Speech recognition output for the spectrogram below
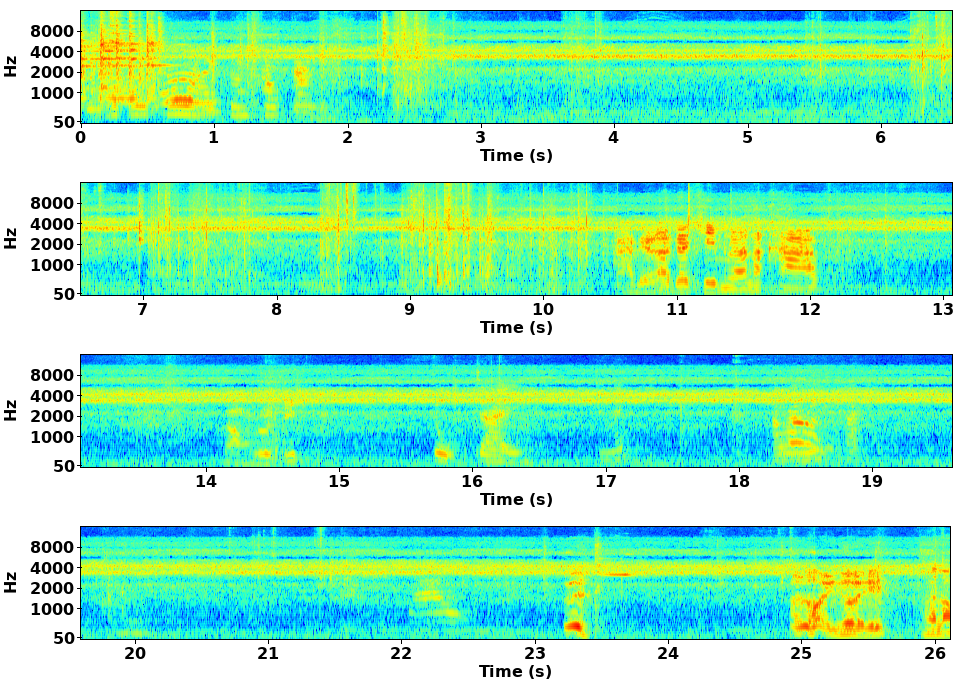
คนให้ทั่วๆให้เครื่องเข้ากัน อะเดี๋ยวเราจะชิมแล้วนะครับ ลองดูดิจุใจใช่ไหมเอาวางนี้ค่ะเอ้ย อร่อยเลยถ้าเรา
